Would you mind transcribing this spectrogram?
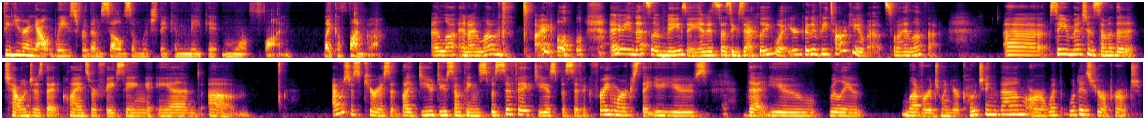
figuring out ways for themselves in which they can make it more fun, like a fun run. I love and I love the title. I mean, that's amazing, and it says exactly what you're going to be talking about. So I love that. Uh, so you mentioned some of the challenges that clients are facing, and um, I was just curious. Like, do you do something specific? Do you have specific frameworks that you use that you really leverage when you're coaching them or what what is your approach?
